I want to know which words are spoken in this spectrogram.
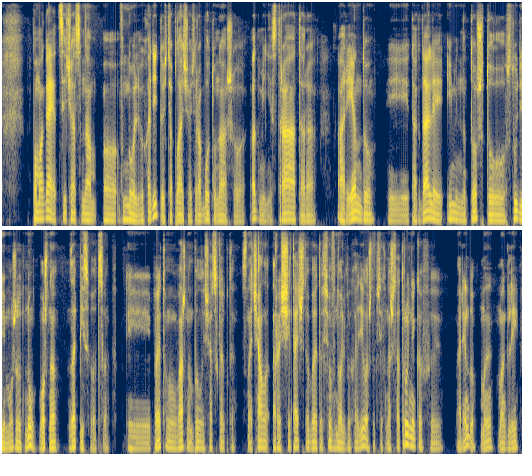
помогает сейчас нам а, в ноль выходить, то есть оплачивать работу нашего администратора, аренду и так далее. Именно то, что в студии может, ну, можно записываться. И поэтому важно было сейчас как-то сначала рассчитать, чтобы это все в ноль выходило, чтобы всех наших сотрудников и аренду мы могли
